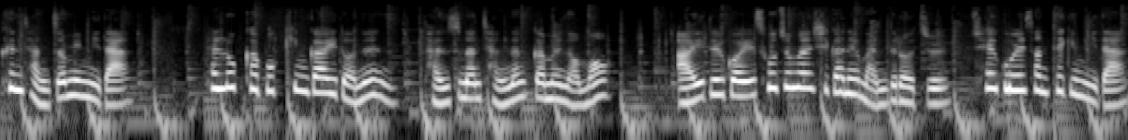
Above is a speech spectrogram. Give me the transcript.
큰 장점입니다. 헬로카보 킹가이더는 단순한 장난감을 넘어 아이들과의 소중한 시간을 만들어줄 최고의 선택입니다.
